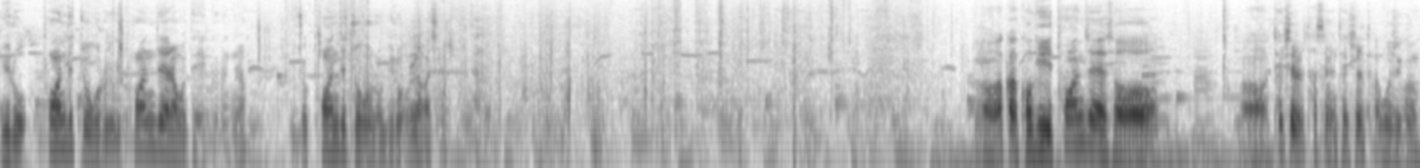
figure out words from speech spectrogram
위로 통안제 쪽으로 여기 통안제라고 돼 있거든요. 이쪽 통안제 쪽으로 위로 올라가셔야 됩니다. 어, 아까 거기 통안제에서 어, 택시를 탔으면 택시를 타고 지금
